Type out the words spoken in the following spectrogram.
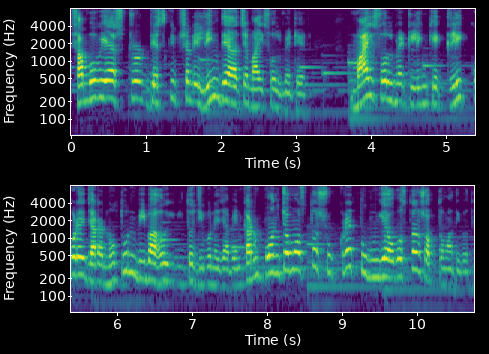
সম্ভবী অ্যাস্ট্রোর ডেসক্রিপশানে লিঙ্ক দেওয়া আছে মাই সোলমেটের। মাই সোলমেট লিঙ্কে ক্লিক করে যারা নতুন বিবাহিত জীবনে যাবেন, কারণ পঞ্চমস্ত শুক্রের তুঙ্গে অবস্থান সপ্তমাধিপতি।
